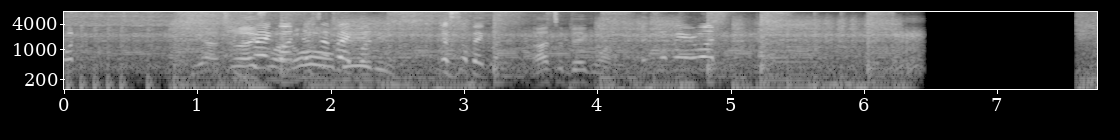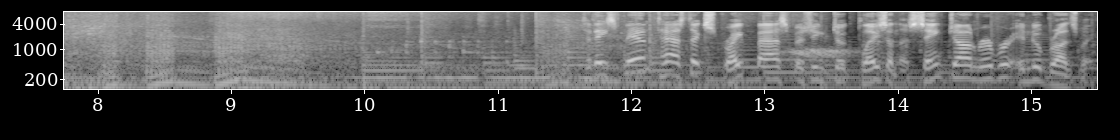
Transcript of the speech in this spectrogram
one. Yeah, it's a Big one. one. Oh, a big baby. one. It's a big one. That's a big one. It's a big one. Today's fantastic striped bass fishing took place on the St. John River in New Brunswick.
